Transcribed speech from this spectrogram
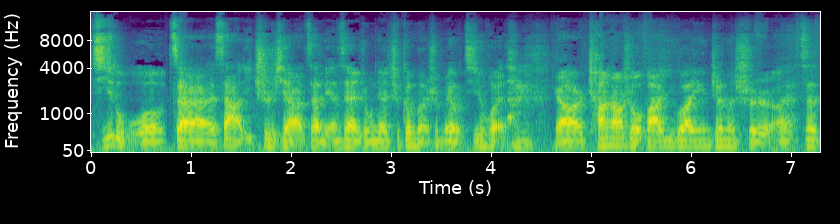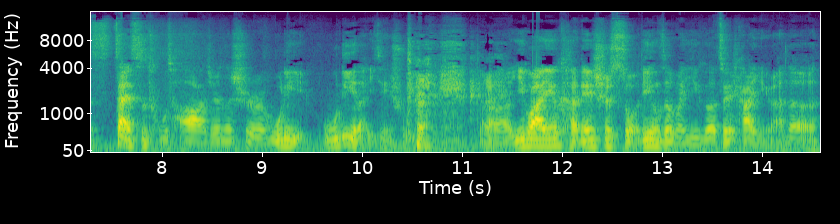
吉鲁在萨里治下，在联赛中间是根本是没有机会的。然而场场首发伊瓜因真的是，哎，再再次吐槽啊，真的是无力无力了，已经属于。呃，伊瓜因肯定是锁定这么一个最差引援的，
